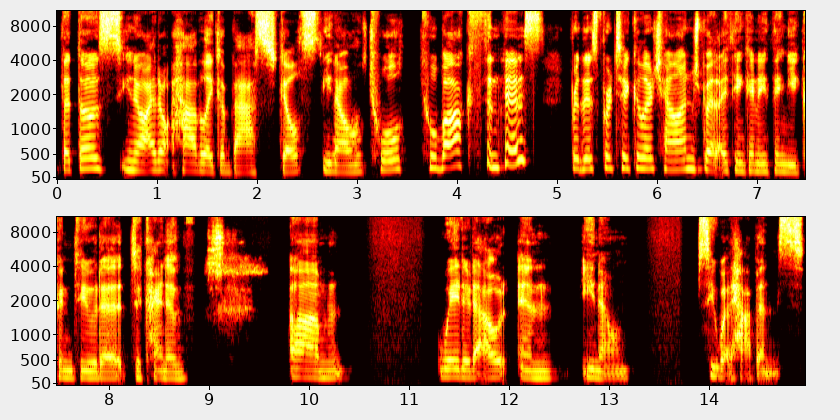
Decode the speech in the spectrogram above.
that those, you know, I don't have like a vast skills, you know, tool toolbox in this for this particular challenge, but I think anything you can do to to kind of um wait it out and, you know, see what happens.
